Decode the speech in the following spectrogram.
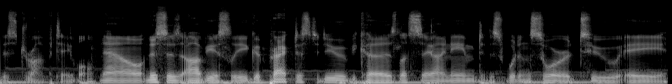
this drop table. Now, this is obviously good practice to do because let's say I named this wooden sword to a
